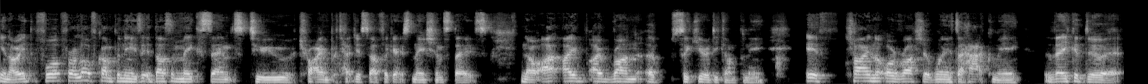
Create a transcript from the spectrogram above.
you know, it, for, for a lot of companies, it doesn't make sense to try and protect yourself against nation states. You know, I, I, I run a security company. If China or Russia wanted to hack me, they could do it,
